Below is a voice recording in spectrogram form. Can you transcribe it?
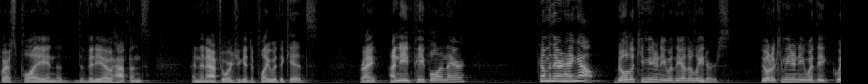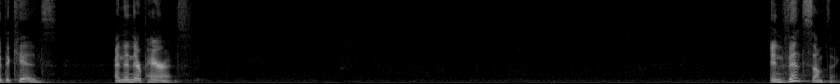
press play and the, the video happens, and then afterwards you get to play with the kids, right? I need people in there. Come in there and hang out. Build a community with the other leaders. Build a community with the, with the kids and then their parents. Invent something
